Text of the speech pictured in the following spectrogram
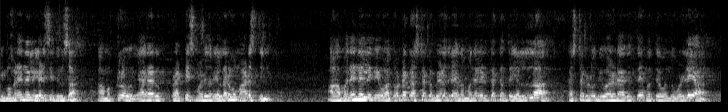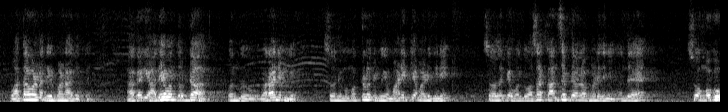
ನಿಮ್ಮ ಮನೆಯಲ್ಲಿ ಹೇಳಿಸಿ ದಿವಸ, ಆ ಮಕ್ಕಳು ಯಾರ್ಯಾರು ಪ್ರಾಕ್ಟೀಸ್ ಮಾಡಿದಾರೆ ಎಲ್ಲರಿಗೂ ಮಾಡಿಸ್ತೀನಿ. ಆ ಮನೆಯಲ್ಲಿ ನೀವು ಆ ಕಮ್ಮಿ ಹೇಳಿದ್ರೆ ನಮ್ಮ ಮನೇಲಿರ್ತಕ್ಕಂಥ ಎಲ್ಲ ಕಷ್ಟಗಳು ನಿವಾರಣೆ ಆಗುತ್ತೆ ಮತ್ತು ಒಂದು ಒಳ್ಳೆಯ ವಾತಾವರಣ ನಿರ್ಮಾಣ ಆಗುತ್ತೆ. ಹಾಗಾಗಿ ಅದೇ ಒಂದು ದೊಡ್ಡ ಒಂದು ವರ ನಿಮಗೆ. ಸೊ ನಿಮ್ಮ ಮಕ್ಕಳು ನಿಮಗೆ ಮಾಣಿಕ್ಯ ಮಾಡಿದ್ದೀನಿ. ಸೊ ಅದಕ್ಕೆ ಒಂದು ಹೊಸ ಕಾನ್ಸೆಪ್ಟ್ ಡೆವಲಪ್ ಮಾಡಿದ್ದೀನಿ. ಅಂದರೆ ಸೊ ಮಗು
